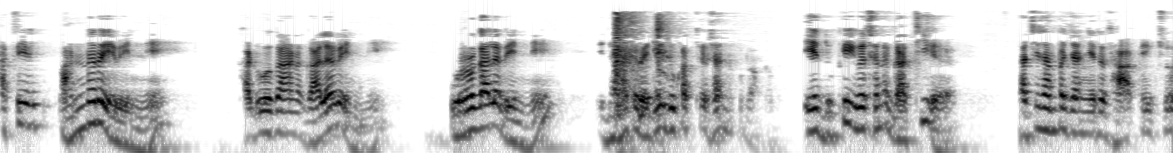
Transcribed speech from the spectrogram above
අපේ පන්නරේ වෙන්නේ කඩුව ගන්න ගල වෙන්නේ උර්ගල වෙන්නේ එදාට වැඩි දුකක් රසන්න පුළුවන්. ඒ දුක ඉවසන ගතිය සති සම්පජඤ්ඤයට සාපේක්ෂව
